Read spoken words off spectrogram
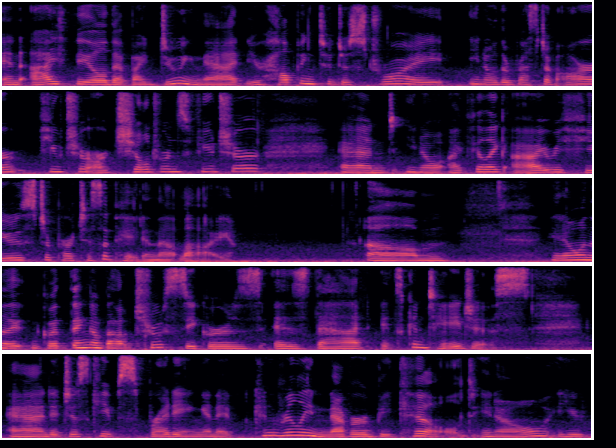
and i feel that by doing that you're helping to destroy you know the rest of our future our children's future. And you know i feel like i refuse to participate in that lie. Um you know and the good thing about truth seekers is that it's contagious and it just keeps spreading and it can really never be killed you know? You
